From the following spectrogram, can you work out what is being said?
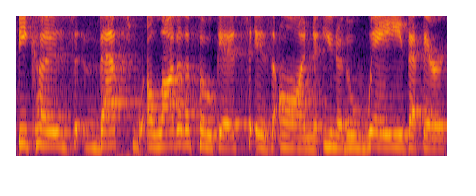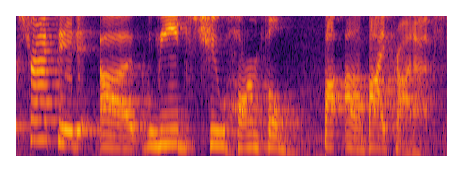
because that's a lot of the focus is on, you know, the way that they're extracted uh, leads to harmful uh, byproducts.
